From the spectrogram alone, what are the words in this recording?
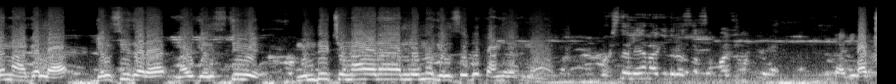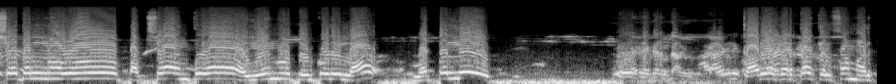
ಏನ್ ಆಗಲ್ಲ. ಗೆಲ್ಸಿದಾರೆ ನಾವು ಗೆಲ್ಸ್ತೀವಿ. ಮುಂದಿನ ಚುನಾವಣೆಯಲ್ಲೂ ಗೆಲ್ಸೋದು ಕಾಂಗ್ರೆಸ್ ಪಕ್ಷದಲ್ಲಿ ಪಕ್ಷದಲ್ಲಿ ನಾವು ಪಕ್ಷ ಅಂತ ಏನು ತಿಳ್ಕೊಳ್ಳಿಲ್ಲ ಒಟ್ಟಲ್ಲಿ ಕಾರ್ಯಕರ್ತ. ಕೆಲಸ ಮಾಡ್ತೀವಿ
